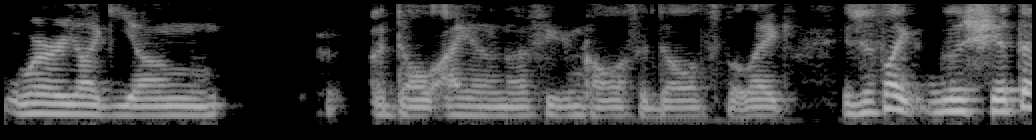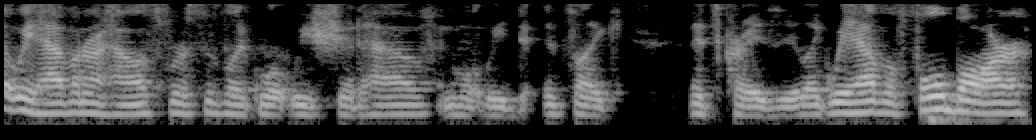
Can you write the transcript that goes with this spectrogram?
we're like young adult. I don't know if you can call us adults, but like it's just like the shit that we have in our house versus like what we should have and what we. It's like it's crazy. Like we have a full bar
